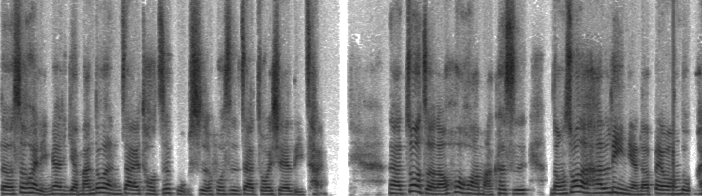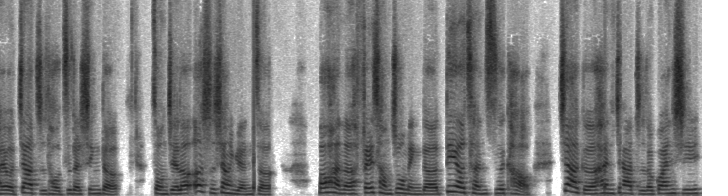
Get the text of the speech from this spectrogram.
的社会里面，也蛮多人在投资股市或是在做一些理财。那作者呢，霍华马克思浓缩了他历年的备忘录，还有价值投资的心得，总结了二十项原则。包含了非常著名的第二层思考、价格和价值的关系、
